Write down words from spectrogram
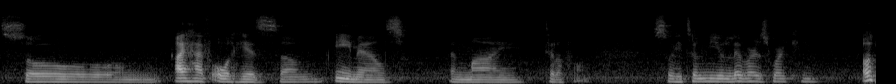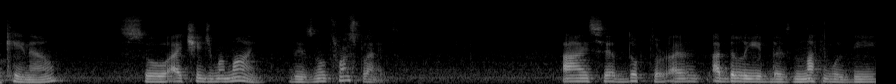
So um, I have all his um, emails and my telephone. So he told me your liver is working okay now. So I changed my mind. There's no transplant. I said, doctor, I, I believe there's nothing will be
